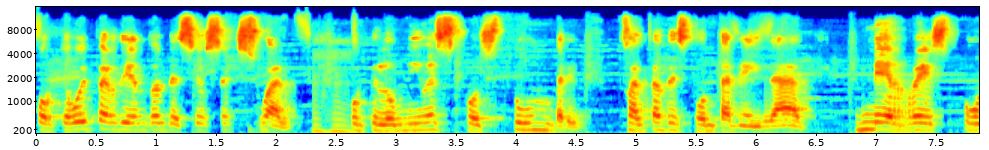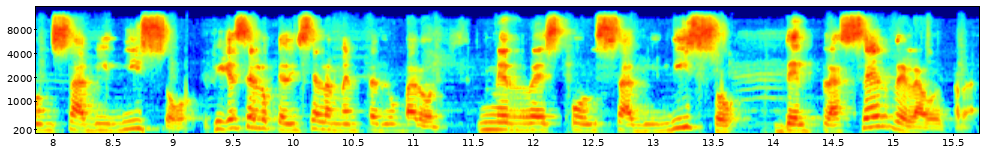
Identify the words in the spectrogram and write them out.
por qué voy perdiendo el deseo sexual? Porque lo mío es costumbre, falta de espontaneidad. me responsabilizo. Fíjese lo que dice la mente de un varón. Me responsabilizo del placer de la otra.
